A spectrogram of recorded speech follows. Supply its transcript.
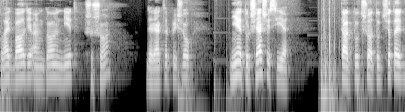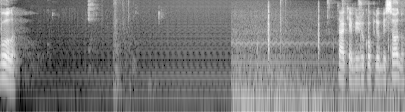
Like Baldi, I'm going need. Що що? Директор прийшов. Ні, тут ще щось є. Так, тут що? Тут все так як було. Так, я біжу куплю бісоду.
